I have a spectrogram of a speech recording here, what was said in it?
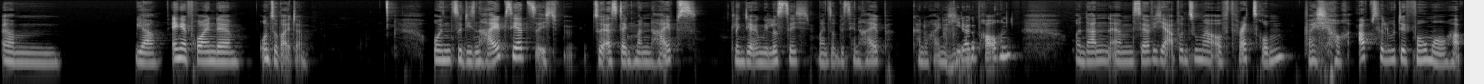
Ähm, ja, enge Freunde und so weiter. Und zu diesen Hypes jetzt, ich zuerst denkt man Hypes, klingt ja irgendwie lustig, ich meine so ein bisschen Hype kann doch eigentlich mhm. jeder gebrauchen. Und dann ähm, surfe ich ja ab und zu mal auf Threads rum, weil ich auch absolute FOMO habe,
